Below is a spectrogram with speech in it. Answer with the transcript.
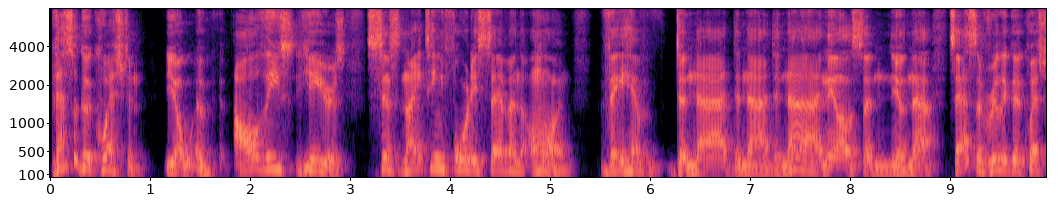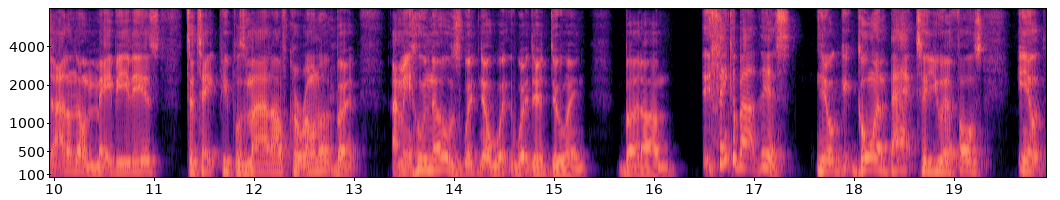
That's a good question. You know, all these years since 1947 on, they have denied, denied, denied, and then all of a sudden, you know, now. So that's a really good question. I don't know. Maybe it is to take people's mind off Corona, but I mean, who knows what you know what, what they're doing? But um, think about this. You know, going back to UFOs. You know,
